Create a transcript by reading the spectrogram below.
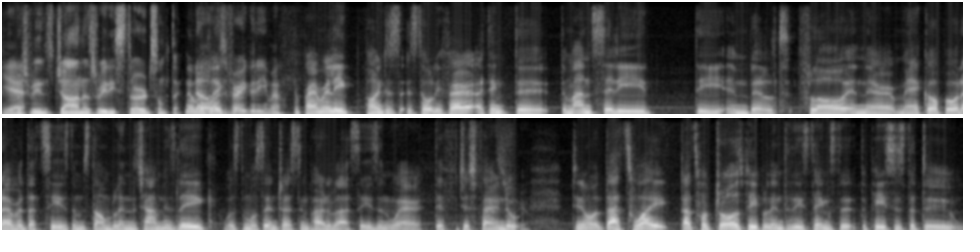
Yeah. Which means John has really stirred something. no, no, but it like, was a very good email. The Premier League point is, is totally fair. I think the, the Man City, the inbuilt flaw in their makeup or whatever that sees them stumble in the Champions League was the most interesting part of last season where they've just found out. do you know that's why that's what draws people into these things the, the pieces that do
